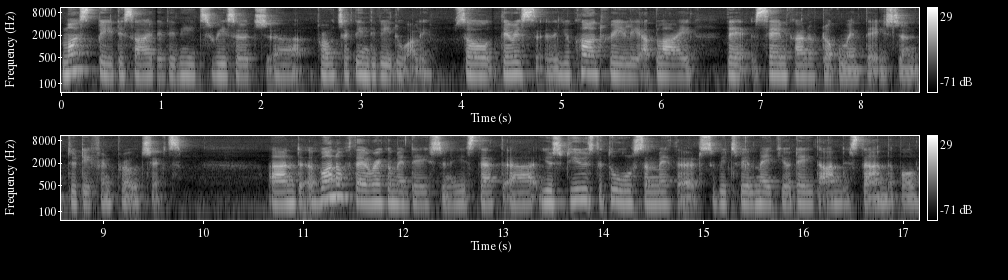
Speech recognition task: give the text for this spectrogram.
must be decided in each research uh, project individually. So there is, uh, you can't really apply the same kind of documentation to different projects. And one of the recommendations is that uh, you should use the tools and methods which will make your data understandable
